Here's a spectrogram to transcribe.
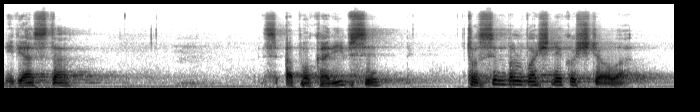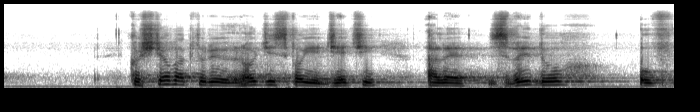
Niewiasta z Apokalipsy to symbol właśnie Kościoła. Kościoła, który rodzi swoje dzieci, ale zły duch, ów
